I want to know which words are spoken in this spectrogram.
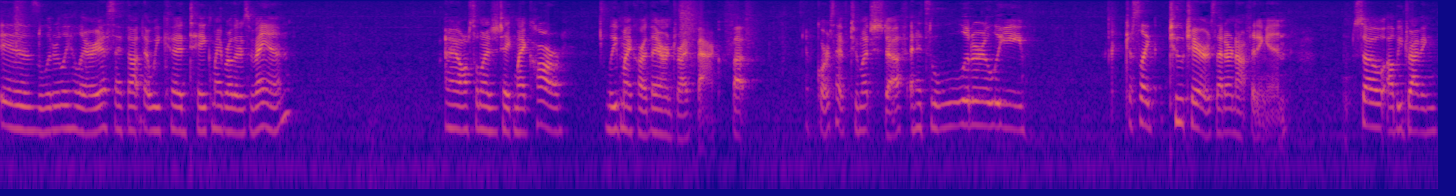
is literally hilarious. I thought that we could take my brother's van. I also wanted to take my car, leave my car there and drive back. But of course I have too much stuff and it's literally just like two chairs that are not fitting in. So I'll be driving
